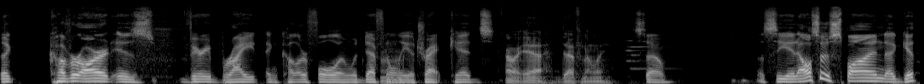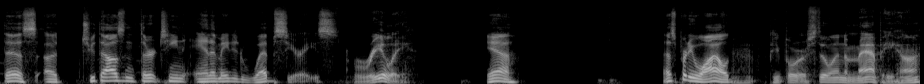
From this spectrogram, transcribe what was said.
the cover art is very bright and colorful and would definitely attract kids. Oh yeah, definitely. So let's see. It also spawned. Uh, get this, a 2013 animated web series. Really, Yeah, that's pretty wild. Mm-hmm. people are still into Mappy, huh?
